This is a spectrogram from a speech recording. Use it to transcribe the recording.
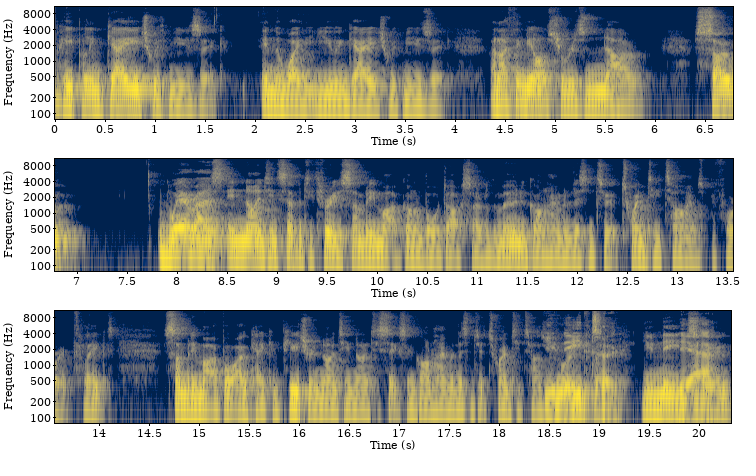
people engage with music in the way that you engage with music? And I think the answer is no. So Whereas in 1973, somebody might have gone and bought Dark Side of the Moon and gone home and listened to it 20 times before it clicked. somebody might have bought OK Computer in 1996 and gone home and listened to it 20 times. You before it need to. You need Yeah. to.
